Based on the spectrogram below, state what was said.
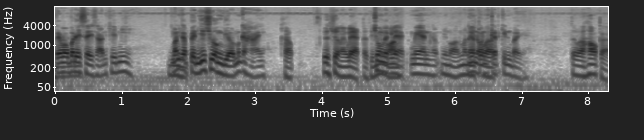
แต่ว่าไม่ได้ใส่สารเคมี มันก็เป็นอยู่ช่วงเดียวมันก็หายครับคือช่วงแรกๆกับที่ช่วงมีหนอนแรกๆแมนครับมีหนอนมามีแน่หนอแต่นว่ากัดกินใบ แต่ว่าเฮากะ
